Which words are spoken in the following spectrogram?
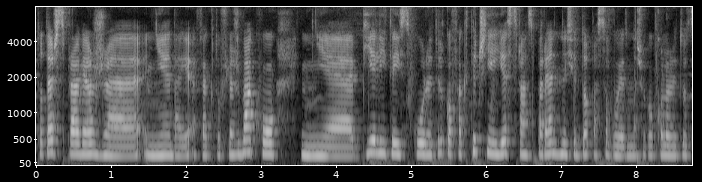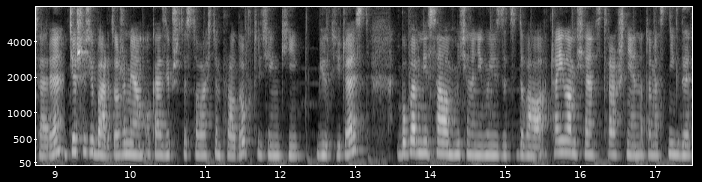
to też sprawia, że nie daje efektu flashbacku, nie bieli tej skóry, tylko faktycznie jest transparentny, się dopasowuje do naszego kolorytu cery. Cieszę się bardzo, że miałam okazję przetestować ten produkt dzięki Beauty Jest, bo pewnie sama bym się na niego nie zdecydowała. Czaiłam się strasznie, natomiast nigdy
